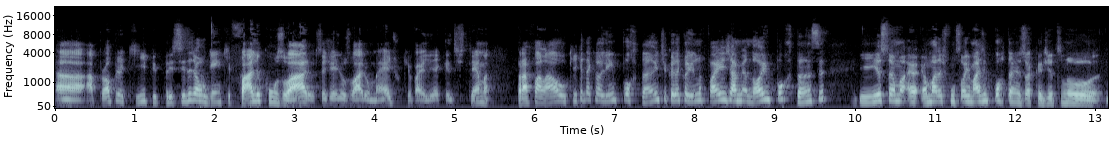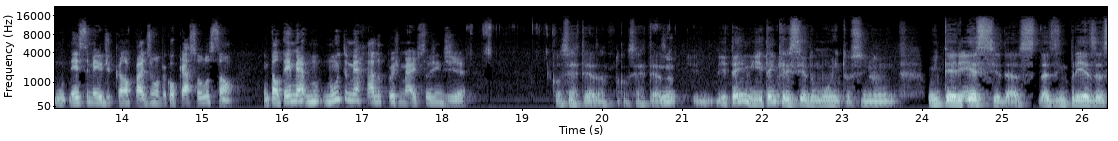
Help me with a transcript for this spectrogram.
A, a, própria equipe precisa de alguém que fale com o usuário, seja ele usuário médico que vai ler aquele sistema, para falar o que, que daquilo ali é importante e o que daquilo ali não faz a menor importância. E isso é uma, é, é uma das funções mais importantes, eu acredito, no, nesse meio de campo para desenvolver qualquer solução. Então tem muito mercado para os médicos hoje em dia. Com certeza, com certeza. E, e tem, e tem crescido muito assim, o, o interesse das, das empresas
